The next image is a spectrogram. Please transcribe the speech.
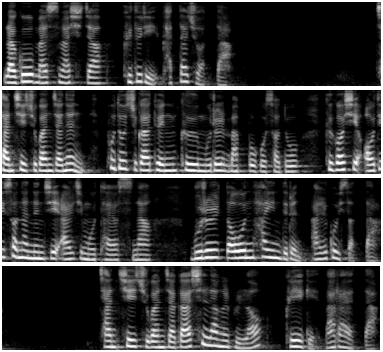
라고 말씀하시자 그들이 갖다 주었다. 잔치 주관자는 포도주가 된 그 물을 맛보고서도 그것이 어디서 났는지 알지 못하였으나 물을 떠온 하인들은 알고 있었다. 잔치 주관자가 신랑을 불러 그에게 말하였다.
